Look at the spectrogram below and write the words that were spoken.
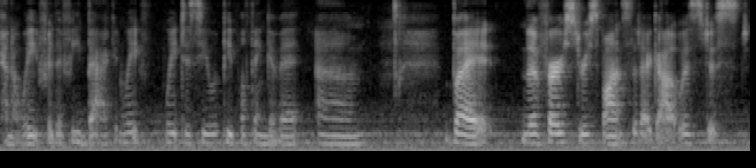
kind of wait for the feedback and wait wait to see what people think of it. Um, but the first response that I got was just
